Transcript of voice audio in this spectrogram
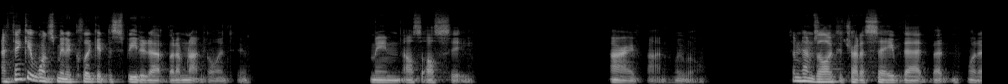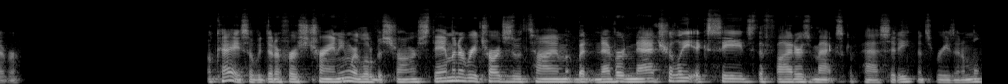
I think it wants me to click it to speed it up, but I'm not going to. I mean, I'll, I'll see. All right, fine, we will. Sometimes I like to try to save that, but whatever. Okay, so we did our first training. We're a little bit stronger. Stamina recharges with time, but never naturally exceeds the fighter's max capacity. That's reasonable.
